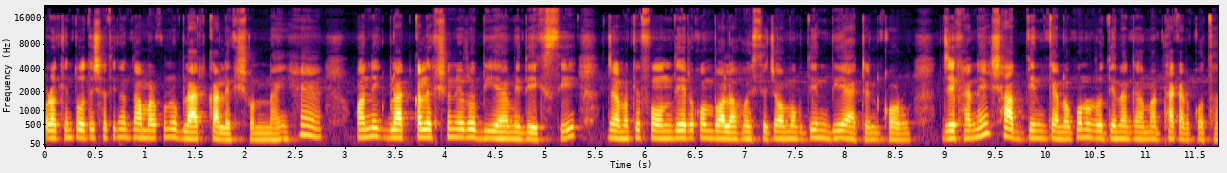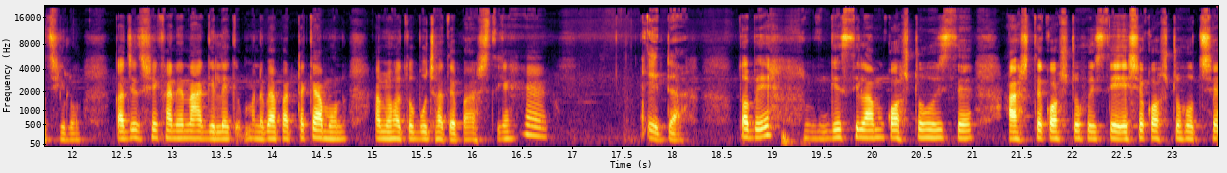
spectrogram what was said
ওরা কিন্তু ওদের সাথে কিন্তু আমার কোনো ব্লাড কালেকশন নাই। হ্যাঁ অনেক ব্লাড কালেকশনেরও বিয়ে আমি দেখছি, যে আমাকে ফোন দিয়ে এরকম বলা হয়েছে যে, অমুক দিন বিয়ে অ্যাটেন্ড করো। যেখানে সাত দিন কেন, পনেরো দিন আগে আমার থাকার কথা ছিল। কাজে সেখানে না গেলে মানে ব্যাপারটা কেমন, আমি হয়তো বুঝাতে পারছি। হ্যাঁ এটা। তবে গেছিলাম, কষ্ট হয়েছে আসতে কষ্ট হয়েছে এসে কষ্ট হচ্ছে।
